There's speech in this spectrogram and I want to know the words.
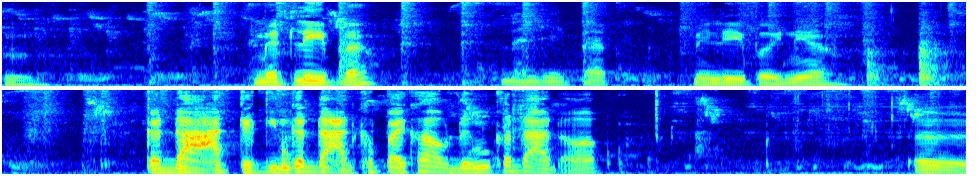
อืม เม็ดรีบนะไม่รีบก็ไม่รีบเลยเนี่ย กระดาษจะกินกระดาษเข้าไปเข้าดึงกระดาษออก เออ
